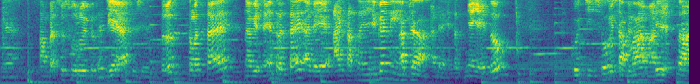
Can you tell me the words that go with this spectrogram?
Ya. sampai susuru itu tadi ya. susuru. Terus selesai. Nah, biasanya selesai ada aisasanya juga nih. Ada. Ada aisasnya yaitu Gojiso Kucis sama, desta.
